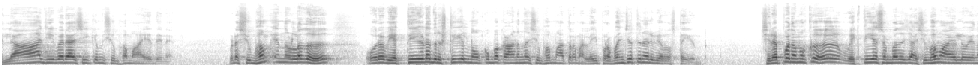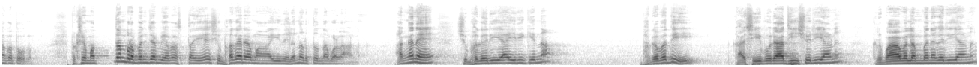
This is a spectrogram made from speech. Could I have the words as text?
എല്ലാ ജീവരാശിക്കും ശുഭമായതിനെ. ഇവിടെ ശുഭം എന്നുള്ളത് ഓരോ വ്യക്തിയുടെ ദൃഷ്ടിയിൽ നോക്കുമ്പോൾ കാണുന്ന ശുഭം മാത്രമല്ല ഈ പ്രപഞ്ചത്തിനൊരു വ്യവസ്ഥയുണ്ട്. ചിലപ്പോൾ നമുക്ക് വ്യക്തിയെ സംബന്ധിച്ച് അശുഭമായല്ലോ എന്നൊക്കെ തോന്നും. പക്ഷേ മൊത്തം പ്രപഞ്ച വ്യവസ്ഥയെ ശുഭകരമായി നിലനിർത്തുന്നവളാണ്. അങ്ങനെ ശുഭകരിയായിരിക്കുന്ന ഭഗവതി കാശീപുരാധീശ്വരിയാണ് കൃപാവലംബനകരിയാണ്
